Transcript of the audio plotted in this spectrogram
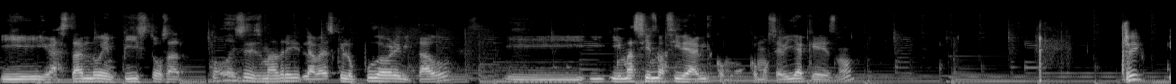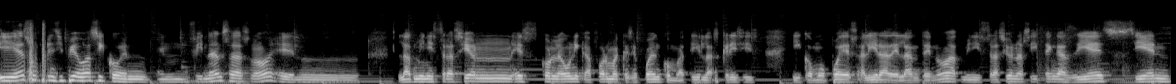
y gastando en pisto, o sea, todo ese desmadre, la verdad es que lo pudo haber evitado y, más siendo así de hábil como, como se veía que es, ¿no? Sí, y es un principio básico en, finanzas, ¿no? la administración es con la única forma que se pueden combatir las crisis y cómo puedes salir adelante, ¿no? Administración así tengas 10, 100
